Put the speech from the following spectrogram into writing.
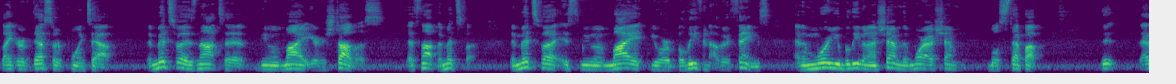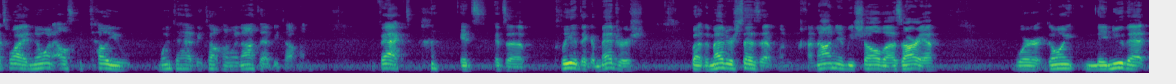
like Rav Dessler points out, the mitzvah is not to be mamayat your hishtadlus. That's not the mitzvah. The mitzvah is to be mamayat your belief in other things. And the more you believe in Hashem, the more Hashem will step up. That's why no one else could tell you when to have bitachon and when not to have bitachon. In fact, it's it's a Pliyadik a Medrash, but the Medrash says that when Hananiah, Mishael, and Azariah were going, they knew that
